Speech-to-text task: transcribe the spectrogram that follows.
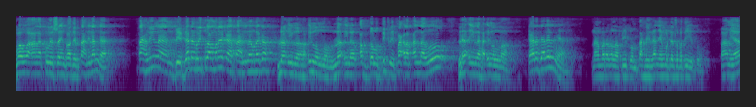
wa huwa ala kulli syai'in qadir. Tahlilan enggak? Tahlilan beda dengan ritual mereka. Tahlilan mereka la ilaha illallah, la ilaha afdalu dzikri fa'lam annahu la ilaha illallah. Enggak ada dalilnya. Nah, barakallahu fikum tahlilan yang model seperti itu. Paham ya?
